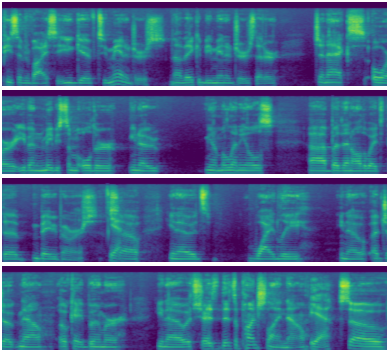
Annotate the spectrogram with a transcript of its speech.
piece of advice that you give to managers? Now they could be managers that are Gen X or even maybe some older, you know, you know, millennials, uh, but then all the way to the baby boomers. Yeah. So you know, it's widely, you know, a joke now. Okay, boomer. You know, it's Sure. it's, it's a punchline now. Yeah. So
